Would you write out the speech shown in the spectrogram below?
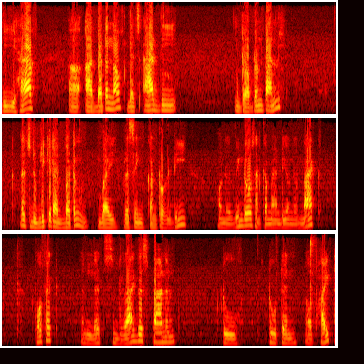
we have uh, our button now. Let's add the drop down panel Let's duplicate our button by pressing Ctrl D on your Windows and Command D on your Mac. Perfect. And let's drag this panel to 210 of height.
